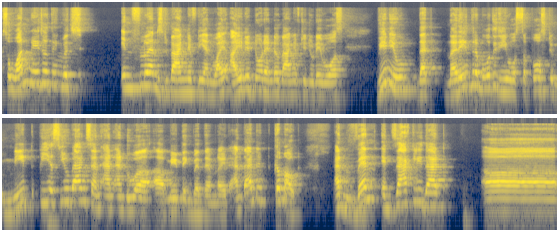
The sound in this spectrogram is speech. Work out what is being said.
so one major thing which influenced Bank Nifty and why I did not enter Bank Nifty today was we knew that Narendra Modi ji was supposed to meet PSU banks and, and, and do a, a meeting with them, right? And that didn't come out. And when exactly that uh,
